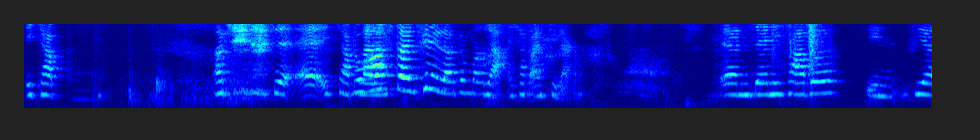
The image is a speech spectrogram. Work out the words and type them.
Ich habe. Okay, Leute, äh, ich habe Du leider. hast einen Fehler gemacht. Ja, ich habe einen Fehler gemacht. Ähm, denn ich habe den, vier,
